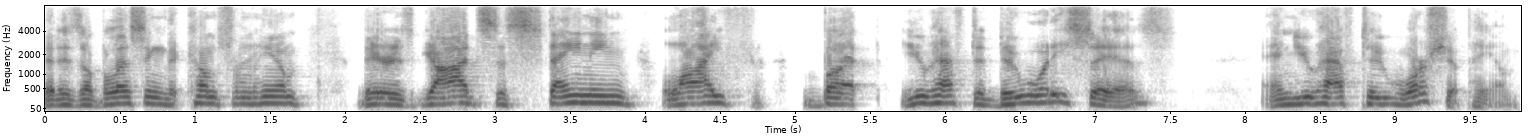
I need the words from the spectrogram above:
that is a blessing that comes from him. There is God sustaining life, but you have to do what he says and you have to worship him.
